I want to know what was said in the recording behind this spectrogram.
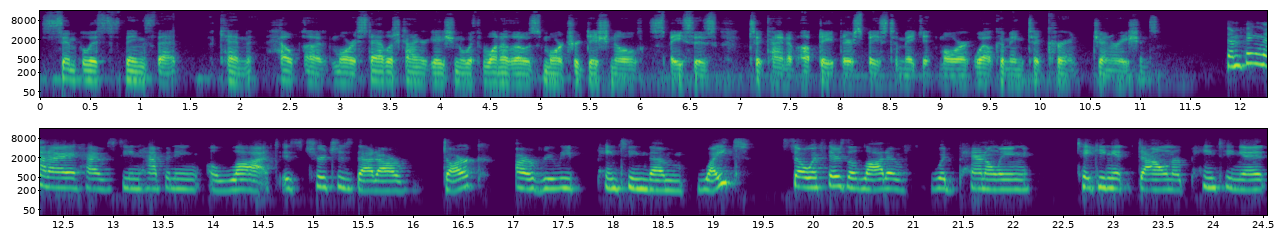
simplest things that can help a more established congregation with one of those more traditional spaces to kind of update their space to make it more welcoming to current generations? Something that I have seen happening a lot is churches that are dark are really painting them white. So if there's a lot of wood paneling, taking it down or painting it,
